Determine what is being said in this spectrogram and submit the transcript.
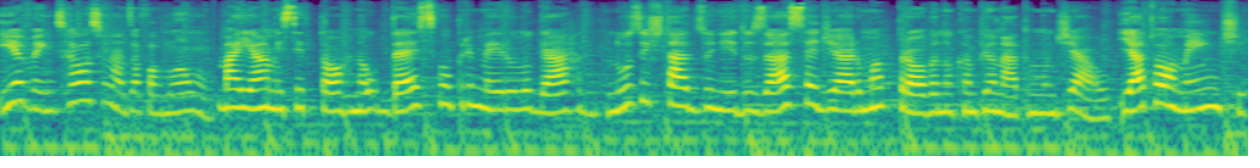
e eventos relacionados à Fórmula 1. Miami se torna o 11º lugar nos Estados Unidos a sediar uma prova no Campeonato Mundial. E atualmente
